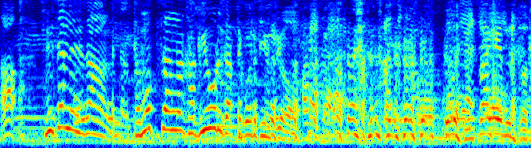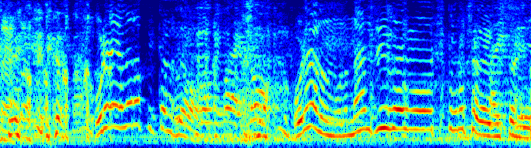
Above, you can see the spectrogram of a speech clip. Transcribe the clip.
あつみチャンネルさんたもつさんがかき氷買ってこいって言うんですよ。ふざけんなことやろ俺はやめろって言ったんですよ。俺らのもう何十倍も登録者がいる人に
